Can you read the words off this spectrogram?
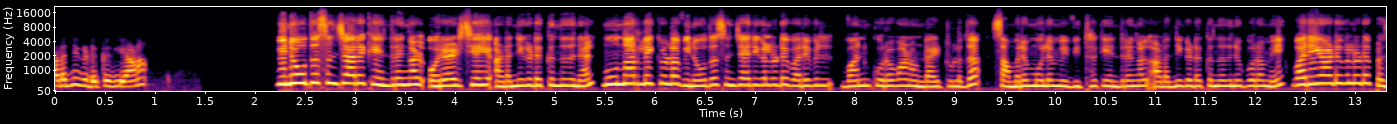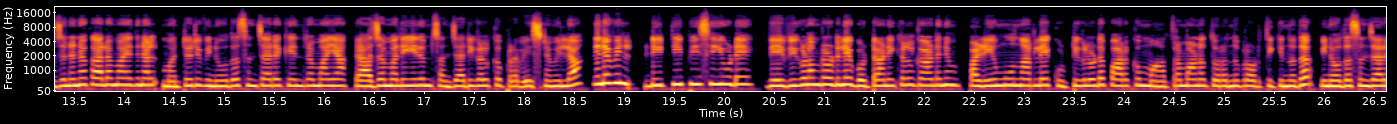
അടഞ്ഞുകിടക്കുകയാണ്. വിനോദസഞ്ചാര കേന്ദ്രങ്ങൾ ഒരാഴ്ചയായി അടഞ്ഞുകിടക്കുന്നതിനാൽ മൂന്നാറിലേക്കുള്ള വിനോദസഞ്ചാരികളുടെ വരവിൽ വൻ കുറവാണ് ഉണ്ടായിട്ടുള്ളത്. സമരം മൂലം വിവിധ കേന്ദ്രങ്ങൾ അടഞ്ഞുകിടക്കുന്നതിനു പുറമെ വരയാടുകളുടെ പ്രജനനകാലമായതിനാൽ മറ്റൊരു വിനോദസഞ്ചാര കേന്ദ്രമായ രാജമലയിലും സഞ്ചാരികൾക്ക് പ്രവേശനമില്ല. നിലവിൽ ഡി ടി പി സിയുടെ ദേവികുളം റോഡിലെ ബൊട്ടാണിക്കൽ ഗാർഡനും പഴയ മൂന്നാറിലെ കുട്ടികളുടെ പാർക്കും മാത്രമാണ് തുറന്നു പ്രവർത്തിക്കുന്നത്. വിനോദസഞ്ചാര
